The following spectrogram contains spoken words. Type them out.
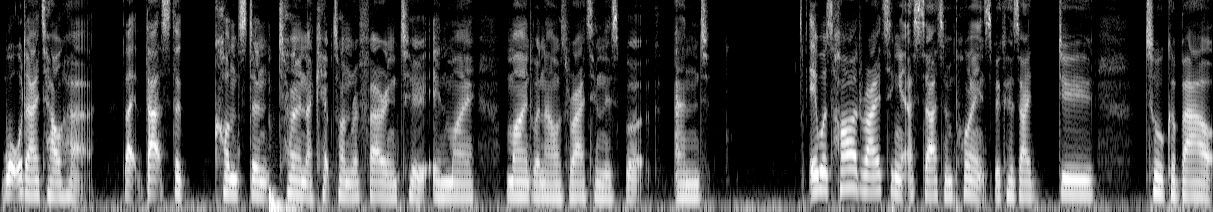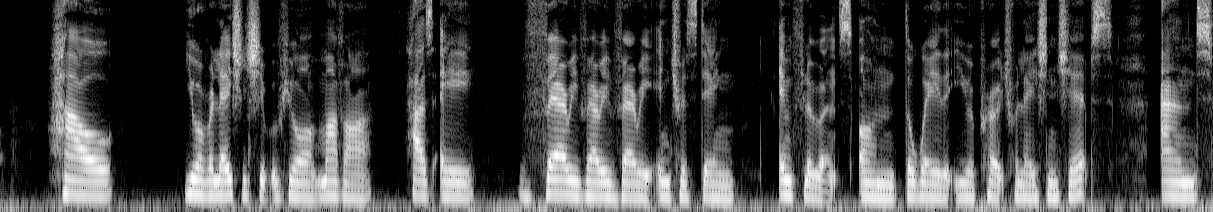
what would I tell her? Like that's the constant tone I kept on referring to in my mind when I was writing this book. And it was hard writing it at certain points because I do talk about how your relationship with your mother has a very, very, very interesting influence on the way that you approach relationships. And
